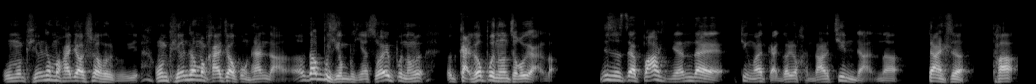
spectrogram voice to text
我们凭什么还叫社会主义？我们凭什么还叫共产党？呃，他不行不行，所以不能改革，不能走远了。因此，在八十年代，尽管改革有很大的进展呢，但是他。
